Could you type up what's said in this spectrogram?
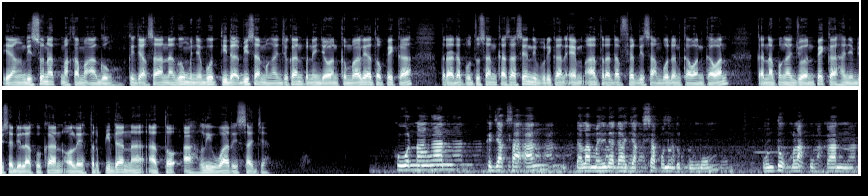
yang disunat Mahkamah Agung. Kejaksaan Agung menyebut tidak bisa mengajukan peninjauan kembali atau PK terhadap putusan kasasi yang diberikan MA terhadap Verdi Sambo dan kawan-kawan karena pengajuan PK hanya bisa dilakukan oleh terpidana atau ahli waris saja kewenangan kejaksaan dalam hal ini adalah jaksa penuntut umum untuk melakukan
